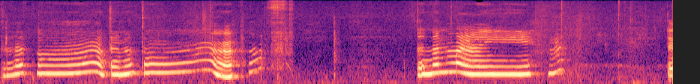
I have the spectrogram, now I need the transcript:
แต่ละตัวแต่ละตัวแต่นั้นใหม่ ต่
